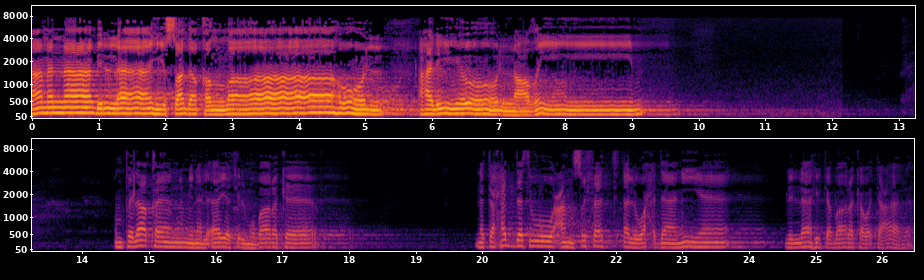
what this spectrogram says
آمنا بالله صدق الله العلي العظيم. انطلاقا من الآية المباركة نتحدث عن صفة الوحدانية لله تبارك وتعالى.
